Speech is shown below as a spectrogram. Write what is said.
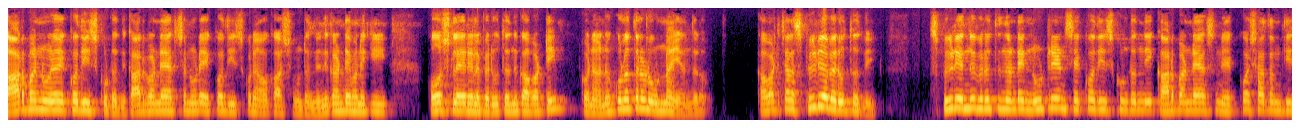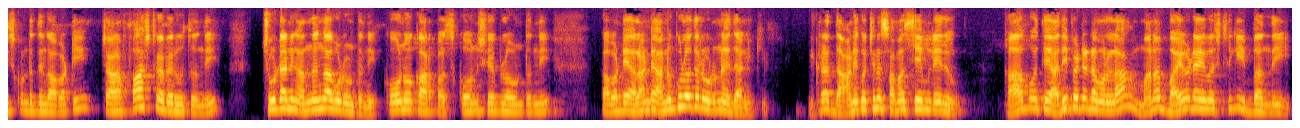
కార్బన్ కూడా ఎక్కువ తీసుకుంటుంది కార్బన్ డైఆక్సైడ్ కూడా ఎక్కువ తీసుకునే అవకాశం ఉంటుంది. ఎందుకంటే మనకి కోస్టల్ ఏరియాలో పెరుగుతుంది కాబట్టి కొన్ని అనుకూలతలు ఉన్నాయి అందులో. కాబట్టి చాలా స్పీడ్గా పెరుగుతుంది. స్పీడ్ ఎందుకు పెరుగుతుంది అంటే న్యూట్రియంట్స్ ఎక్కువ తీసుకుంటుంది కార్బన్ డైఆక్సైడ్ ఎక్కువ శాతం తీసుకుంటుంది కాబట్టి చాలా ఫాస్ట్గా పెరుగుతుంది. చూడడానికి అందంగా కూడా ఉంటుంది. కోనో కార్పస్ కోన్ షేప్లో ఉంటుంది. కాబట్టి అలాంటి అనుకూలతలు కూడా ఉన్నాయి దానికి. ఇక్కడ దానికి వచ్చిన సమస్య ఏం లేదు. కాకపోతే అది పెట్టడం వల్ల మన బయోడైవర్సిటీకి ఇబ్బంది.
